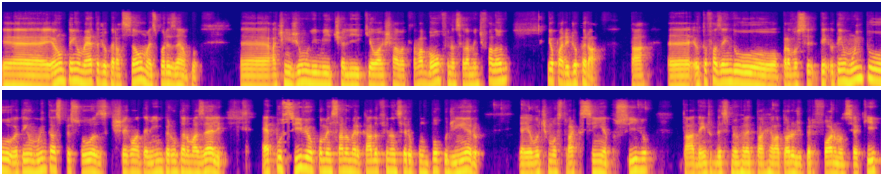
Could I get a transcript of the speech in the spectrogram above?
é, eu não tenho meta de operação, mas, por exemplo, é, atingi um limite ali que eu achava que estava bom, financeiramente falando, e eu parei de operar, tá? É, eu estou fazendo para você. Eu tenho muito, eu tenho muitas pessoas que chegam até mim perguntando, Mazelli, é possível começar no mercado financeiro com pouco dinheiro? E aí eu vou te mostrar que sim, é possível. Tá dentro desse meu relatório de performance aqui,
